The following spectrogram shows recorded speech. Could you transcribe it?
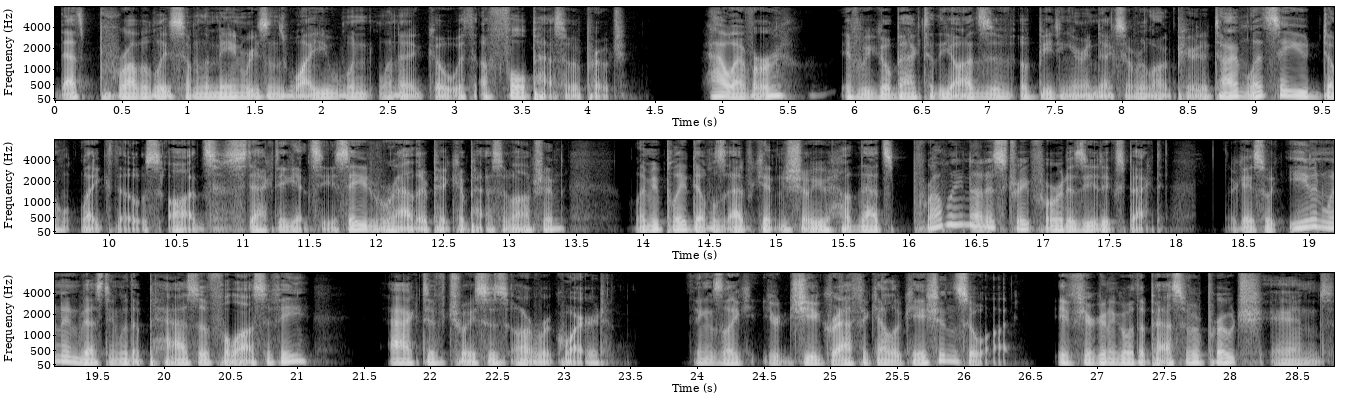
that's probably some of the main reasons why you wouldn't want to go with a full passive approach. However, if we go back to the odds of, of beating your index over a long period of time, let's say you don't like those odds stacked against you. Say you'd rather pick a passive option. Let me play devil's advocate and show you how that's probably not as straightforward as you'd expect. Okay, so even when investing with a passive philosophy, active choices are required. Things like your geographic allocation. So uh, if you're going to go with a passive approach and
